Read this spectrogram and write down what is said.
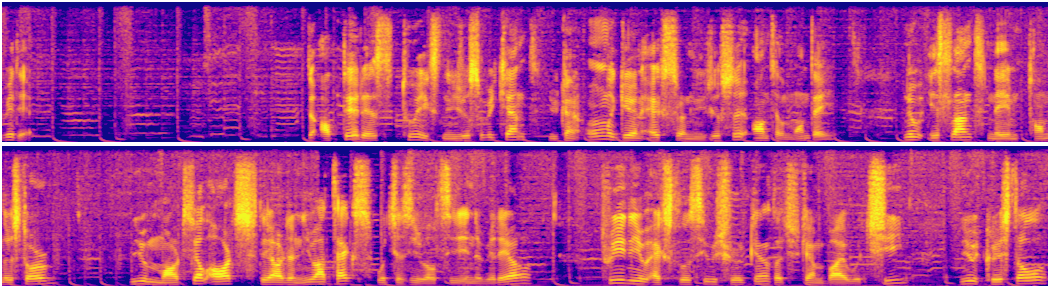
video. The update is 2x Ninjutsu weekend, you can only gain extra Ninjutsu until Monday. New Island named Thunderstorm, New martial arts, they are the new attacks, which as you will see in the video. Three new exclusive shurikens that you can buy with chi. New crystal,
